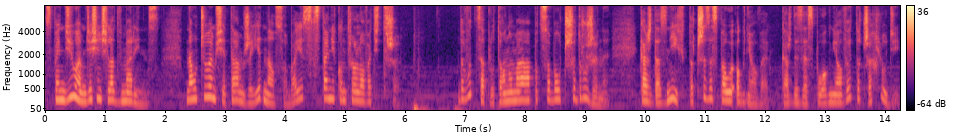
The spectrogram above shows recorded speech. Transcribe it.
Spędziłem 10 lat w Marines. Nauczyłem się tam, że jedna osoba jest w stanie kontrolować trzy. Dowódca plutonu ma pod sobą trzy drużyny. Każda z nich to trzy zespoły ogniowe. Każdy zespół ogniowy to trzech ludzi.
